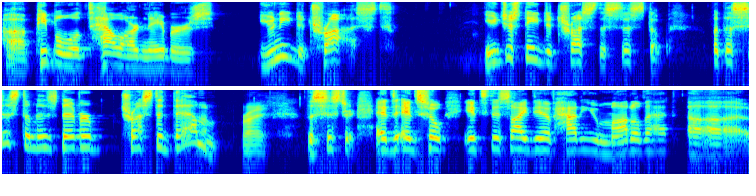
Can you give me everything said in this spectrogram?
uh, people will tell our neighbors, "You need to trust. You just need to trust the system." But the system has never trusted them. Right. The sister, and and so it's this idea of how do you model that? Uh,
